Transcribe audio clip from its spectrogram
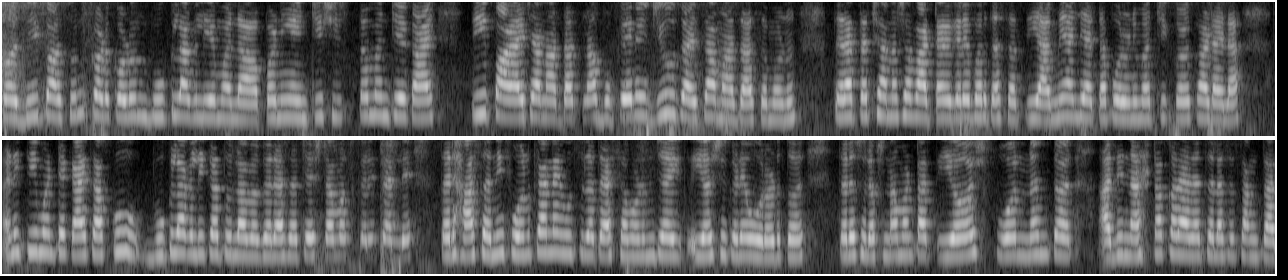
कधीपासून कडकडून भूक लागली आहे मला. पण यांची शिस्त म्हणजे काय? ती पाळायच्या नादात ना भुकेने जीव जायचा माझा असं म्हणून. तर आता छान अशा वाट्या वगैरे भरत असतात. ती आम्ही आली आता पौर्णिमाची कळ काढायला. आणि ती म्हणते काय काकू भूक लागली का तुला वगैरे? असा चेष्टा मस्करी चालले. तर हा सनी फोन का नाही उचलत आहे असं म्हणून जय यश इकडे ओरडतोय. तर सुलक्षणा म्हणतात यश फोन नंतर आधी नाश्ता करायला चल असं सांगतात.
